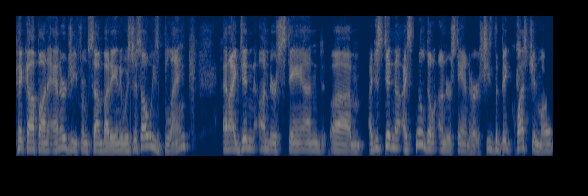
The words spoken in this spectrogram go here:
pick up on energy from somebody, and it was just always blank. And I didn't understand. Um, I just didn't. I still don't understand her. She's the big question mark.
